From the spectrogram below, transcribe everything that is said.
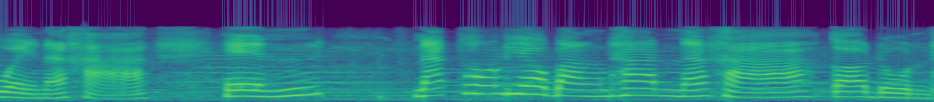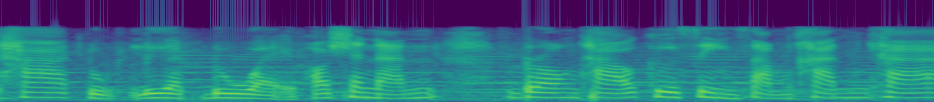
ด้วยนะคะ เห็น นักท่องเที่ยวบางท่านนะคะ ก็โดนทากดูดเลือดด้วย เพราะฉะนั้นรองเท้าคือสิ่งสำคัญค่ะ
